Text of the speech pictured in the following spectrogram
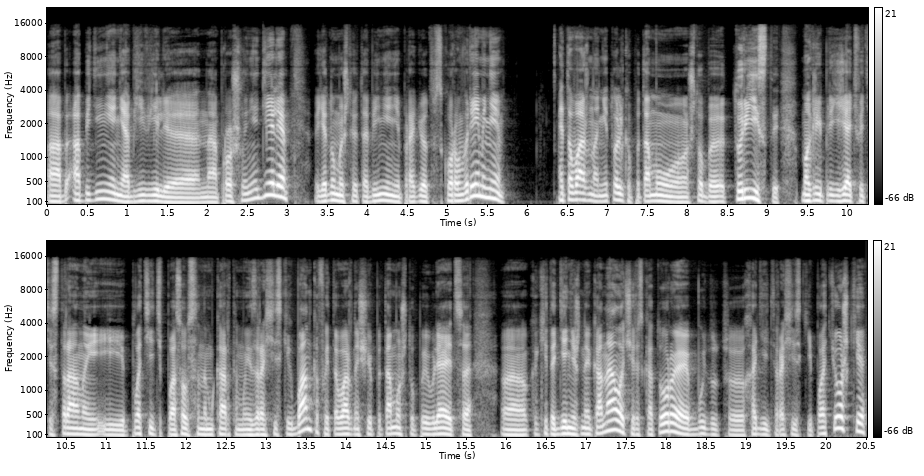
Объединение объявили на прошлой неделе, я думаю, что это объединение пройдет в скором времени. Это важно не только потому, чтобы туристы могли приезжать в эти страны и платить по собственным картам из российских банков, это важно еще и потому, что появляются э, какие-то денежные каналы, через которые будут э, ходить российские платежки,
